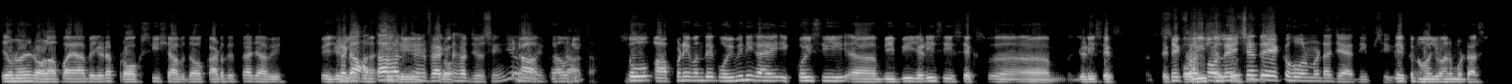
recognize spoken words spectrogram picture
ਤੇ ਉਹਨਾਂ ਨੇ ਰੌਲਾ ਪਾਇਆ ਵੀ ਜਿਹੜਾ ਪ੍ਰੋਕਸੀ ਸ਼ਬਦ ਆ ਉਹ ਕੱਢ ਦਿੱਤਾ ਜਾਵੇ ਤੇ ਜਿਹੜੀਆਂ ਕਢਾਤਾ ਇਹ ਇਨਫੈਕਟ ਹਰਜੋਤ ਸਿੰਘ ਜੀ ਉਹਨਾਂ ਨੇ। ਕਢਾਤਾ ਸੋ ਆਪਣੇ ਬੰਦੇ ਕੋਈ ਵੀ ਨਹੀਂ ਗਏ ਇੱਕੋ ਹੀ ਸੀ ਬੀਬੀ ਜਿਹੜੀ ਸੀ ਸਿਕਸ ਜਿਹੜੀ ਸਿਕਸ ਸਿੱਖ ਕੋਲੇਸ਼ਨ ਤੇ ਇੱਕ ਹੋਰ ਮੁੰਡਾ ਜੈਦੀਪ ਸੀਗਾ। ਇੱਕ ਨੌਜਵਾਨ ਮੁੰਡਾ ਸੀ।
